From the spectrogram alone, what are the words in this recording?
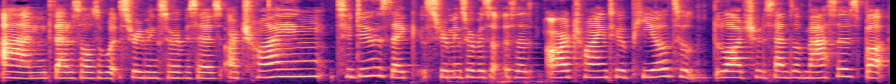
And that is also what streaming services are trying to do is like streaming services are trying to appeal to the larger sense of masses but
